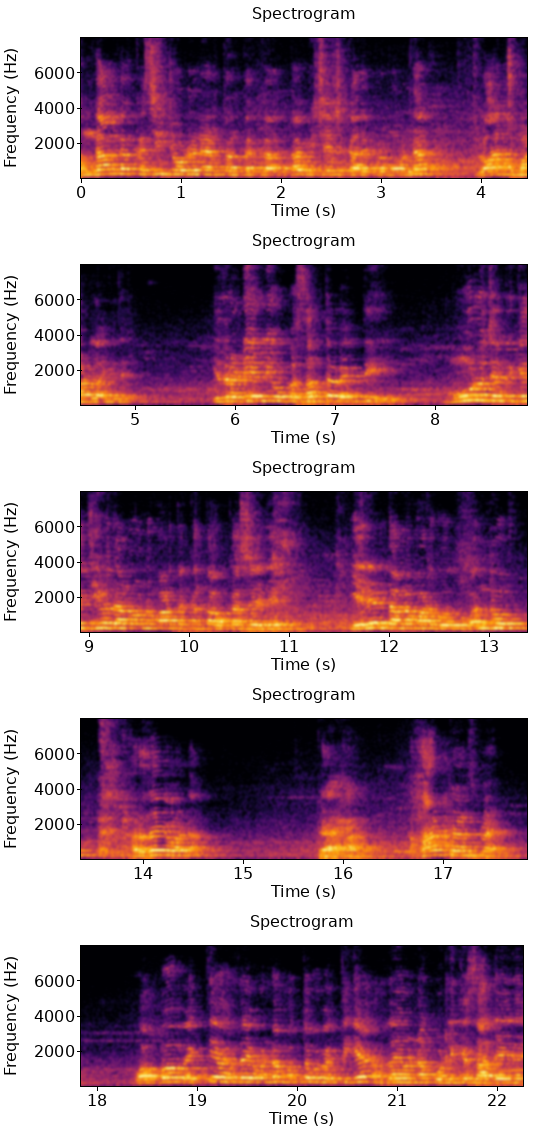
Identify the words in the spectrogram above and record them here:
ಅಂಗಾಂಗ ಕಸಿ ಜೋಡಣೆ ಅಂತಕ್ಕಂಥ ವಿಶೇಷ ಕಾರ್ಯಕ್ರಮವನ್ನು ಲಾಂಚ್ ಮಾಡಲಾಗಿದೆ. ಇದರ ಅಡಿಯಲ್ಲಿ ಒಬ್ಬ ಸತ್ತ ವ್ಯಕ್ತಿ ಮೂರು ಜನರಿಗೆ ಜೀವದಾನವನ್ನು ಮಾಡತಕ್ಕಂಥ ಅವಕಾಶ ಇದೆ. ಏನೇನು ದಾನ ಮಾಡಬಹುದು? ಒಂದು ಹೃದಯವನ್ನು ಹಾರ್ಟ್ ಟ್ರಾನ್ಸ್ಪ್ಲಾಂಟ್ ಒಬ್ಬ ವ್ಯಕ್ತಿಯ ಹೃದಯವನ್ನು ಮತ್ತೊಬ್ಬ ವ್ಯಕ್ತಿಗೆ ಹೃದಯವನ್ನು ಕೊಡಲಿಕ್ಕೆ ಸಾಧ್ಯ ಇದೆ.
